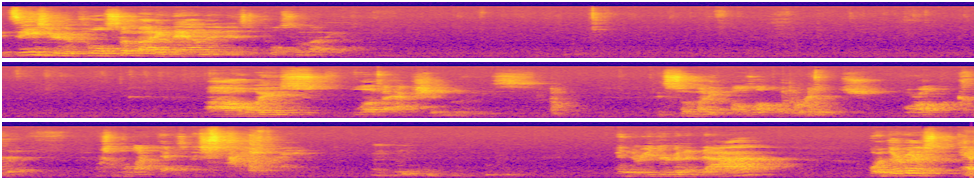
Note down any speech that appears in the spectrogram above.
It's easier to pull somebody down than it is to pull somebody up. I always love action movies. And somebody falls off a bridge or off a cliff or something like that. Somebody just mm-hmm. And they're either going to die or they're going to have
